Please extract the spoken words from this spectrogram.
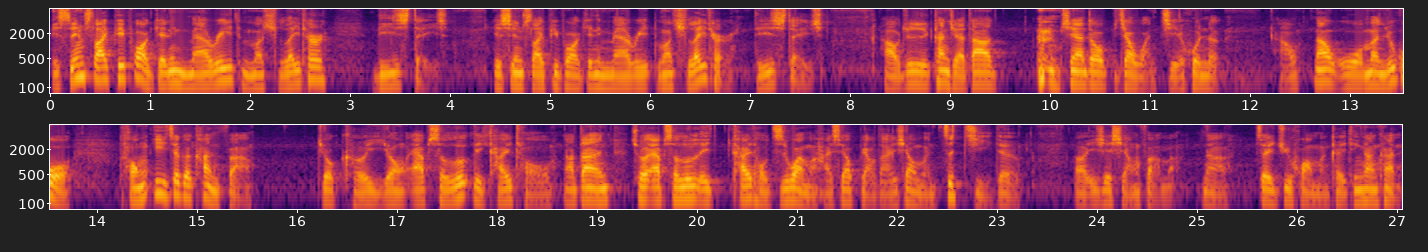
It seems like people are getting married much later these days. It seems like people are getting married much later these days. 好，就是看起来大家现在都比较晚结婚了。好，那我们如果同意这个看法，就可以用 absolutely 开头。那当然，除了 absolutely 开头之外嘛，还是要表达一下我们自己的呃一些想法嘛。那这一句话我们可以听看看。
